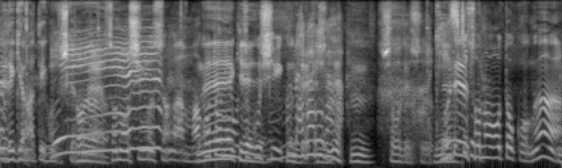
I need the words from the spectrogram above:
はい出来上がっていくんですけどえねその仕草が誠ね綺麗でに美しくて流れがうんそうです。それでその男が、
